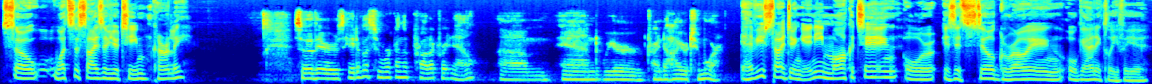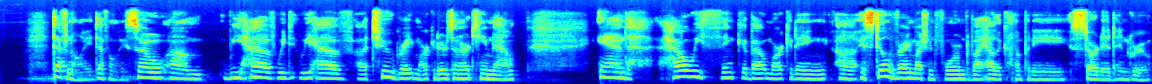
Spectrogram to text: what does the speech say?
So, what's the size of your team currently? So there's eight of us who work on the product right now um, and we're trying to hire two more. Have you started doing any marketing, or is it still growing organically for you? Definitely, definitely. So um, we have we we have uh, two great marketers on our team now, and how we think about marketing uh, is still very much informed by how the company started and grew.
